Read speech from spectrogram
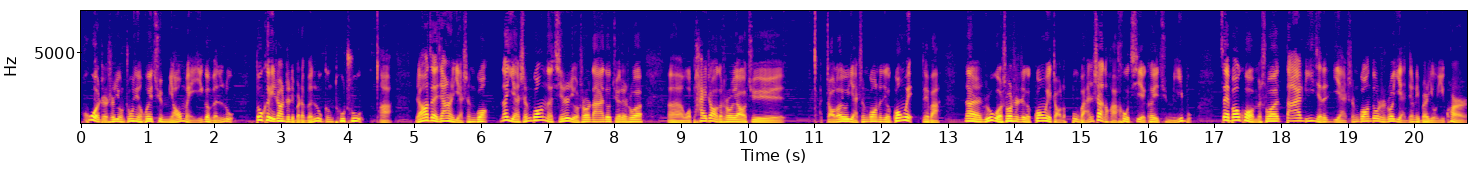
或者是用中性灰去描每一个纹路，都可以让这里边的纹路更突出啊。然后再加上眼神光，那眼神光呢，其实有时候大家都觉得说，呃，我拍照的时候要去。找到有眼神光的这个光位，对吧？那如果说是这个光位找的不完善的话，后期也可以去弥补。再包括我们说大家理解的眼神光，都是说眼睛里边有一块儿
